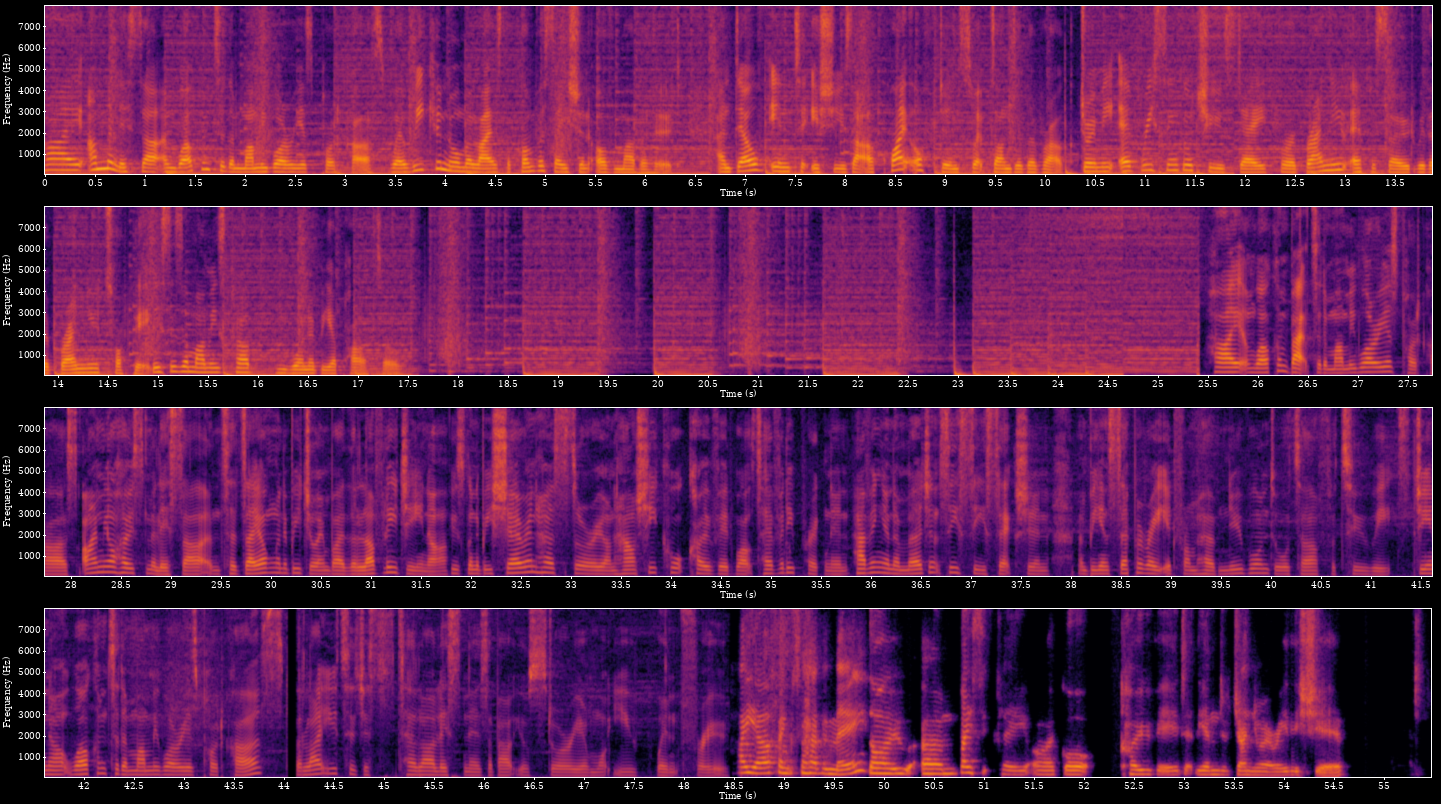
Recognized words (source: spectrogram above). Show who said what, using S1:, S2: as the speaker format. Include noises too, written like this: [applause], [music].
S1: Hi, I'm Melissa, and welcome to the Mummy Warriors podcast, where we can normalize the conversation of motherhood and delve into issues that are quite often swept under the rug. Join me every single Tuesday for a brand new episode with a brand new topic. This is a Mummy's Club you want to be a part of. Hi, and welcome back to the Mummy Warriors podcast. I'm your host, Melissa, and today I'm going to be joined by the lovely Gina, who's going to be sharing her story on how she caught COVID whilst heavily pregnant, having an emergency C section, and being separated from her newborn daughter for two weeks. Gina, welcome to the Mummy Warriors podcast. I'd like you to just tell our listeners about your story and what you went through.
S2: Hiya, thanks for having me. So, um, basically, I got COVID at the end of January this year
